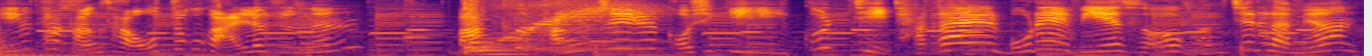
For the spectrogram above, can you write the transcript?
1타 강사 어쩌고가 알려주는 마크 광질 거시기 꿀팁. 자갈 모래 위에서 광질을 하면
